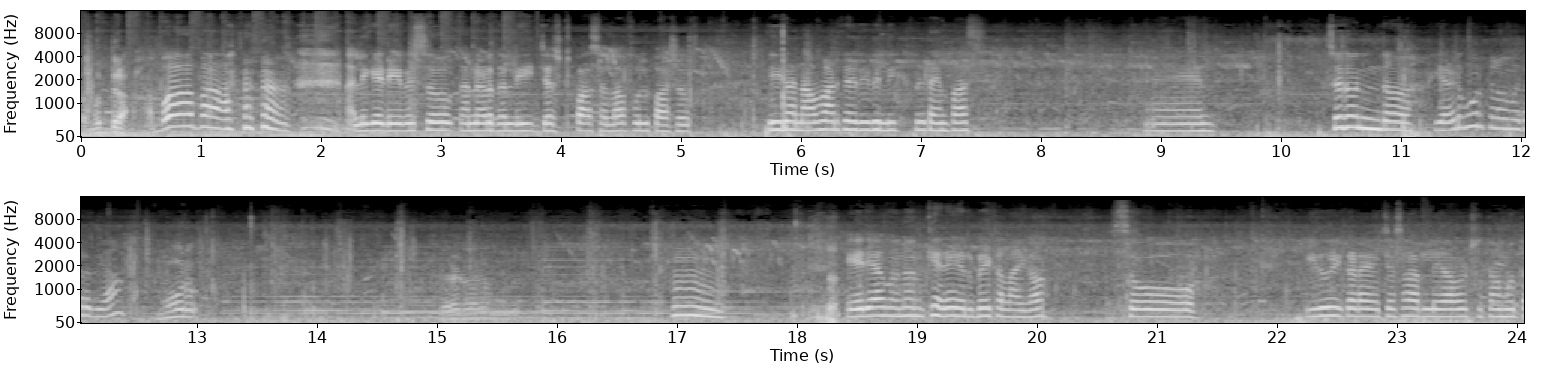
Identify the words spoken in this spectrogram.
ಸಮುದ್ರ. ಅಬ್ಬಾ ಅಲ್ಲಿಗೆ ಡೇವಿಸು ಕನ್ನಡದಲ್ಲಿ ಜಸ್ಟ್ ಪಾಸ್ ಅಲ್ಲ ಫುಲ್ ಪಾಸು ಈಗ ನಾವು ಮಾಡ್ತಾ ಇದ್ದೀವಿ ಇಲ್ಲಿ full time pass and so ಇದೊಂದು ಎರಡು ಮೂರು ಕಿಲೋಮೀಟ್ರ್ ಇದೆಯಾ? ಮೂರು. ಎರಡು ಮೂರು. ಹ್ಞೂ ಏರಿಯಾಗ ಒಂದೊಂದು ಕೆರೆ ಇರಬೇಕಲ್ಲ ಈಗ. ಸೊ ಇದು ಈ ಕಡೆ ಎಚ್ ಎಸ್ ಆರ್ ಲೇಔಟ್ ಸುತ್ತಮುತ್ತ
